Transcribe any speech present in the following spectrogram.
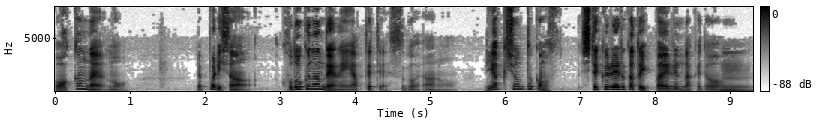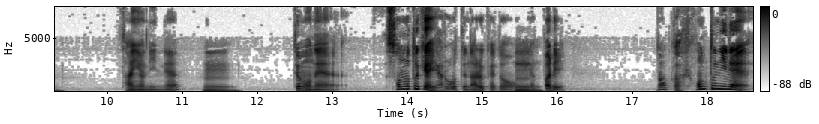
わかんないよ、もう。やっぱりさ、孤独なんだよね、やってて、すごい。あの、リアクションとかもしてくれる方いっぱいいるんだけど、うん。3、4人ね。うん。でもね、その時はやろうってなるけど、うんやっぱり、なんか本当にね、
